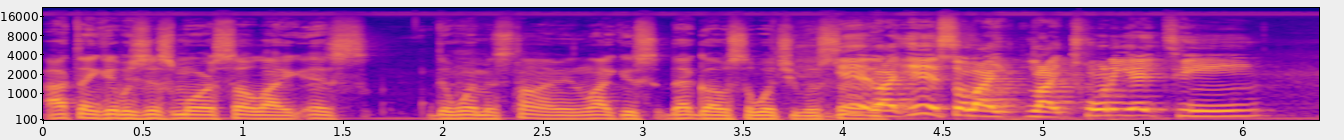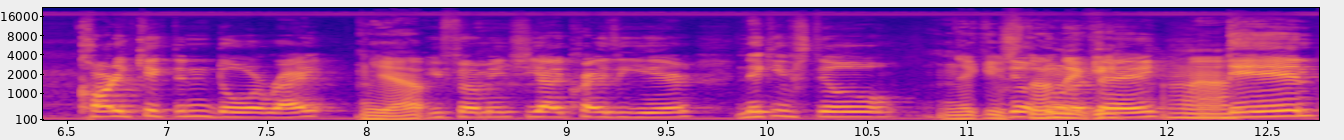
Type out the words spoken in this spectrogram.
i think it was just more so like it's the women's time and like it's, that goes to what you were saying Yeah, like yeah. So like like 2018, Cardi kicked in the door, right? Yeah. You feel me? She had a crazy year. Nicki was still Nicki was still thing. Yeah. Then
